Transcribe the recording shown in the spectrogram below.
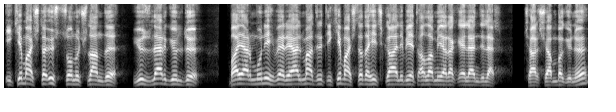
İki maçta üst sonuçlandı. Yüzler güldü. Bayern Münih ve Real Madrid iki maçta da hiç galibiyet alamayarak elendiler. Çarşamba günü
